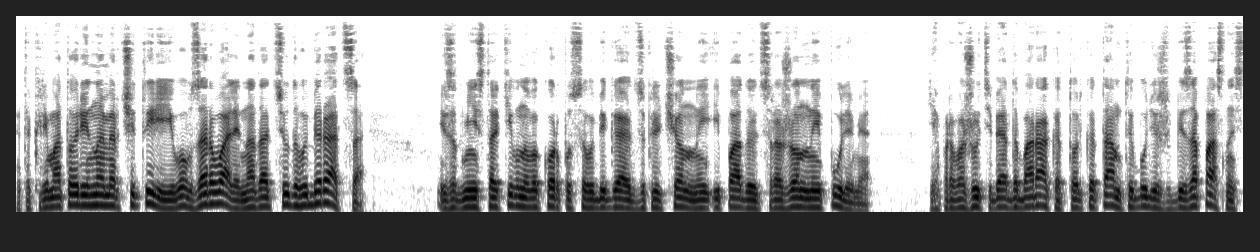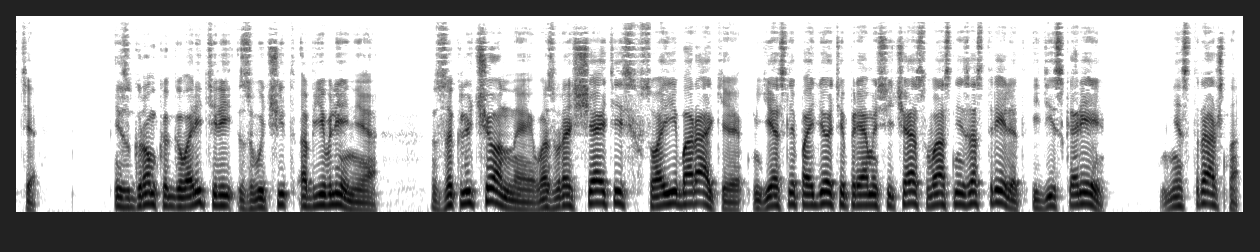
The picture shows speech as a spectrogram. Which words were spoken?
Это крематорий номер четыре, его взорвали, надо отсюда выбираться. Из административного корпуса выбегают заключенные и падают сраженные пулями. Я провожу тебя до барака, только там ты будешь в безопасности. Из громкоговорителей звучит объявление. «Заключенные, возвращайтесь в свои бараки. Если пойдете прямо сейчас, вас не застрелят. Иди скорее». «Мне страшно.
